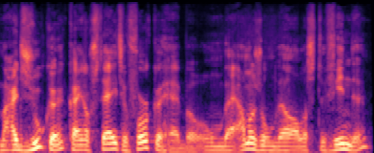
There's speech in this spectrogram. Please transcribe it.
Maar het zoeken kan je nog steeds een voorkeur hebben om bij Amazon wel alles te vinden.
